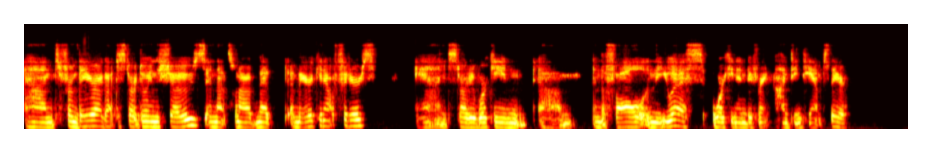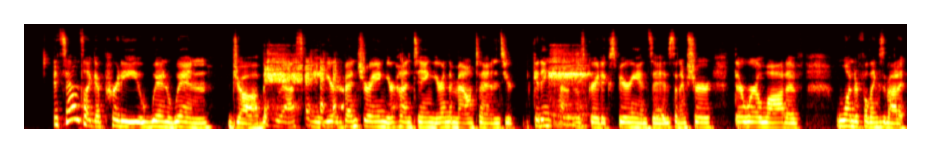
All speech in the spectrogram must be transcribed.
and from there, I got to start doing the shows, and that's when I met American Outfitters and started working um, in the fall in the U.S., working in different hunting camps there. It sounds like a pretty win-win job. If you ask me, you're adventuring, you're hunting, you're in the mountains, you're getting to have those great experiences, and I'm sure there were a lot of wonderful things about it.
